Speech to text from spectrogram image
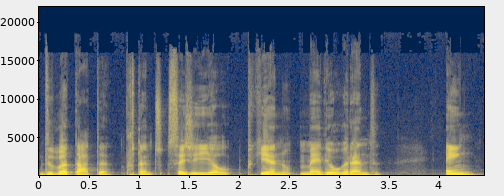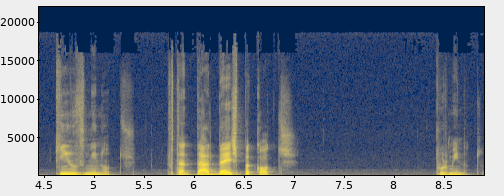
de batata, portanto, seja ele pequeno, médio ou grande, em 15 minutos. Portanto, dá 10 pacotes por minuto.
